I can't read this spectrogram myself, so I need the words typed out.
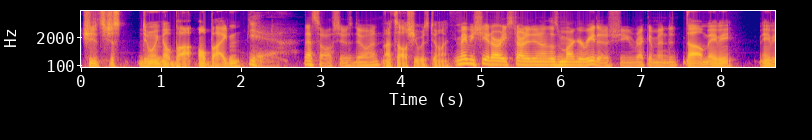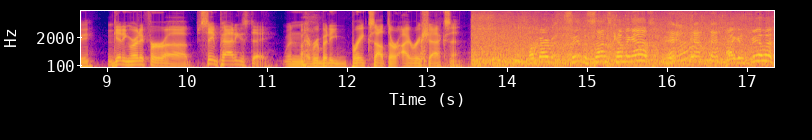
she's just doing oh, Bi- oh Biden. Yeah, that's all she was doing. That's all she was doing. Maybe she had already started in on those margaritas she recommended. Oh, maybe, maybe. Getting ready for uh, St. Patty's Day when everybody breaks out their Irish accent. Hope every- see the sun's coming out. I can feel it.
